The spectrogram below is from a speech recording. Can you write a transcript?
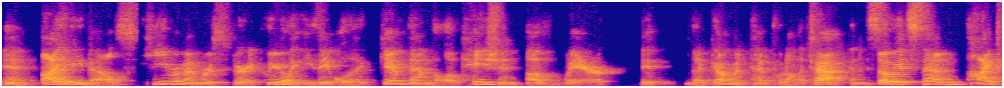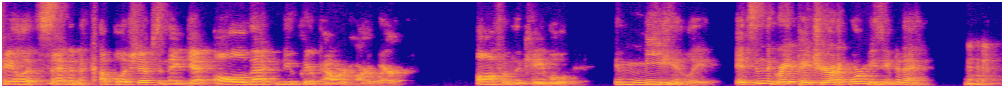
And Ivy Bells, he remembers very clearly. He's able to give them the location of where it, the government had put on the tap. And the Soviets then hightail it, send in a couple of ships, and they get all that nuclear powered hardware off of the cable immediately. It's in the Great Patriotic War Museum today. mhm.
